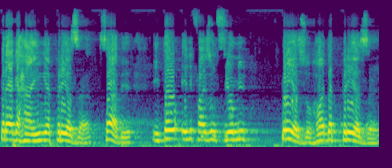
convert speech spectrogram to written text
prega rainha presa, sabe? Então ele faz um filme preso, roda presa.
